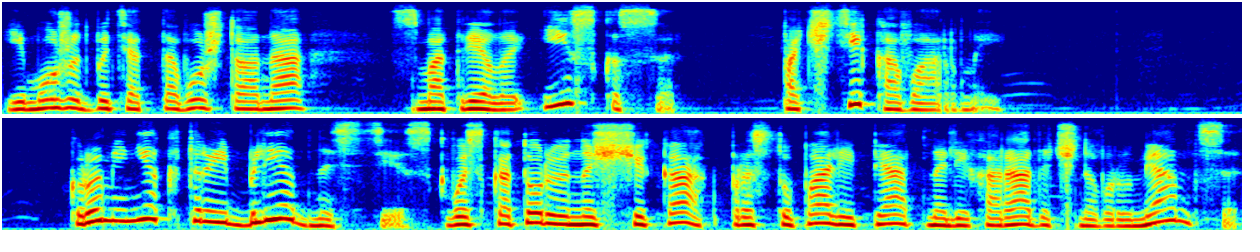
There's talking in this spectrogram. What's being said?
и, может быть, от того, что она смотрела искоса, почти коварной. Кроме некоторой бледности, сквозь которую на щеках проступали пятна лихорадочного румянца,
